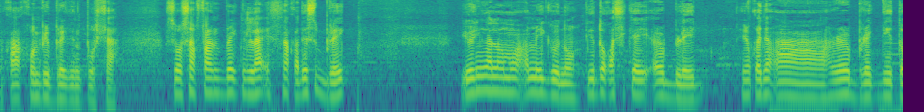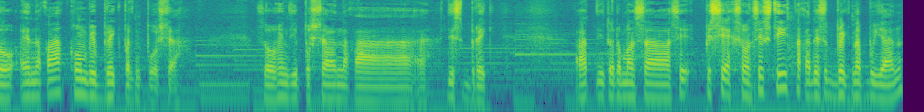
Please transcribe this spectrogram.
Naka-combi brake din po siya. So sa front brake nila is naka-disc brake. Yun nga lang mga amigo no. Dito kasi kay Airblade, yung kanyang ah, rear brake dito ay naka-combi brake pa rin po siya. So hindi po siya naka disc brake. At dito naman sa si- PCX 160, naka-disc brake na po yan.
